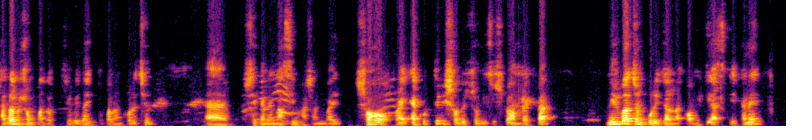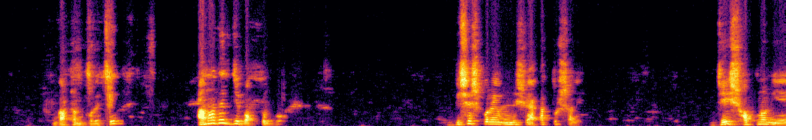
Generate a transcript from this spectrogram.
সাধারণ সম্পাদক হিসেবে দায়িত্ব পালন করেছেন সেখানে নাসিম হাসান ভাই সহ প্রায় একত্রিশ সদস্য বিশিষ্ট আমরা একটা নির্বাচন পরিচালনা কমিটি আজকে এখানে গঠন করেছি। আমাদের যে বক্তব্য, বিশেষ করে উনিশশো একাত্তর সালে যে স্বপ্ন নিয়ে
